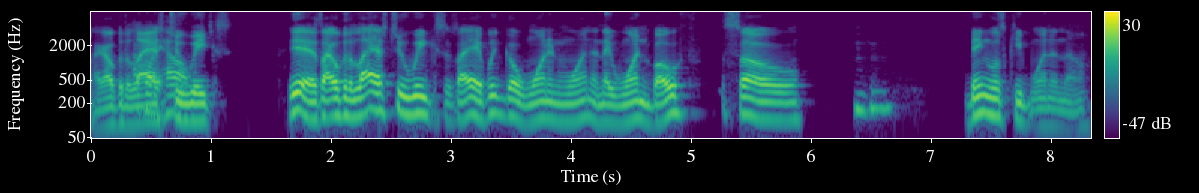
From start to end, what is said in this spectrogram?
Like over the last two weeks. Yeah, it's like over the last two weeks, it's like, hey, if we go one and one and they won both. So mm-hmm. Bengals keep winning though.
